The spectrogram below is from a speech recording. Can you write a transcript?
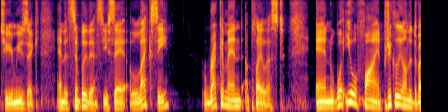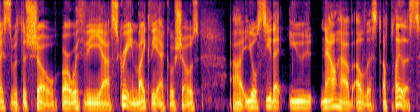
to your music. And it's simply this you say, Lexi, recommend a playlist. And what you'll find, particularly on the devices with the show or with the uh, screen, like the Echo shows, uh, you'll see that you now have a list of playlists.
